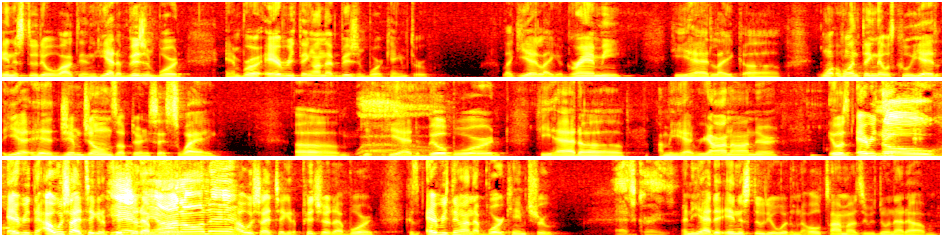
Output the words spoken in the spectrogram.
in the studio. Walked in. He had a vision board, and bro, everything on that vision board came through. Like he had like a Grammy. He had like uh, one, one thing that was cool. He had he had, he had Jim Jones up there, and he said swag. Um, he, he had the billboard. He had uh, I mean, he had Rihanna on there. It was everything. No. everything. I wish I had taken a He picture of that board. Rihanna on there? I wish I had taken a picture of that board because everything on that board came true. That's crazy. And he had it in the studio with him the whole time as he was doing that album.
